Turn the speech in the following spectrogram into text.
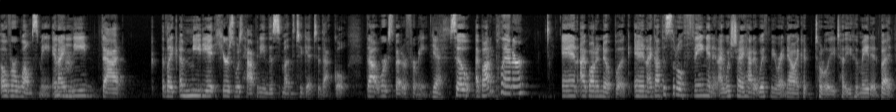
overwhelms me, and Mm-hmm. I need that like immediate. Here's what's happening this month to get to that goal. That works better for me. Yes. So I bought a planner. And I bought a notebook, and I got this little thing in it. I wish I had it with me right now. I could totally tell you who made it, but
